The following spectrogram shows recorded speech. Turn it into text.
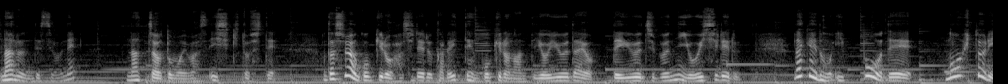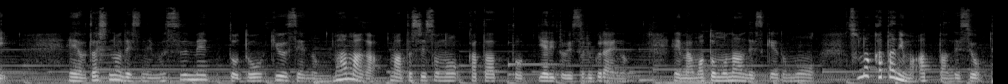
なるんですよね。なっちゃうと思います。意識として。私は5キロ走れるから1.5キロなんて余裕だよっていう自分に酔いしれる。だけども一方でもう一人、えー、私のですね娘と同級生のママが、まあ、私その方とやり取りするぐらいの、えー、ママ友なんですけれどもその方にもあったんですよ。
